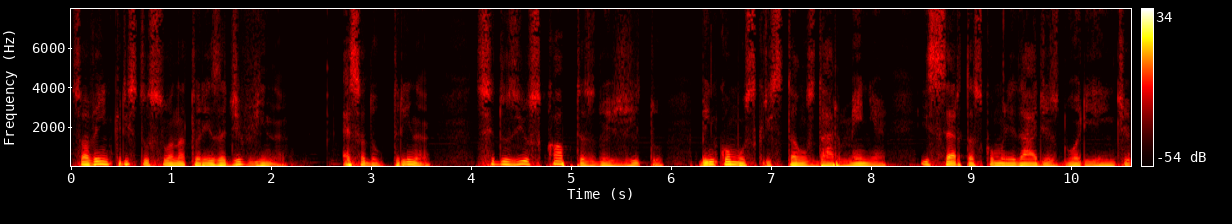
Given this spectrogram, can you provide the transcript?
só vê em Cristo sua natureza divina. Essa doutrina seduziu os coptas do Egito, bem como os cristãos da Armênia e certas comunidades do Oriente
